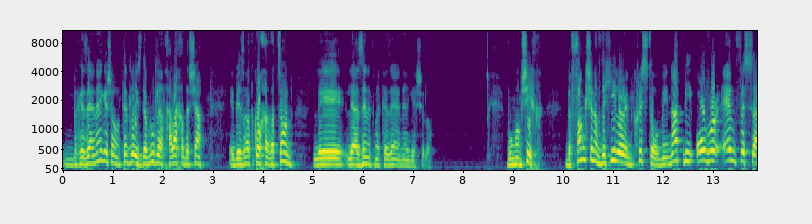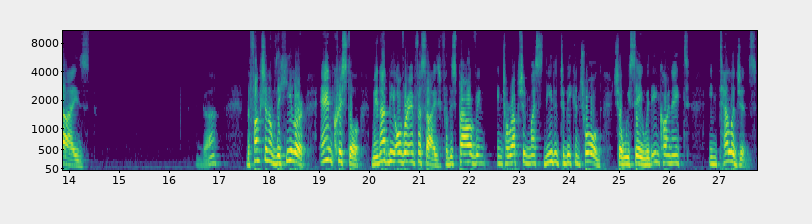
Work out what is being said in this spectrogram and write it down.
מרכזי האנרגיה שלו נותנת לו הזדמנות להתחלה חדשה אה, בעזרת כוח הרצון לאזן את מרכזי האנרגיה שלו. והוא ממשיך. The function of the healer and crystal may not be overemphasized. The function of the healer and crystal may not be overemphasized, for this power of in- interruption must needed to be controlled, shall we say, with incarnate intelligence,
